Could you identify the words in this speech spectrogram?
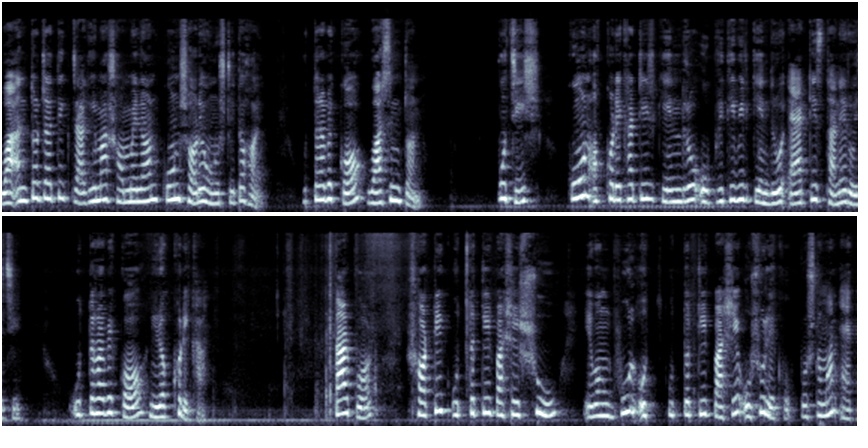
ওয়া আন্তর্জাতিক দ্রাঘিমা সম্মেলন কোন শহরে অনুষ্ঠিত হয়? উত্তর হবে ক, ওয়াশিংটন। পঁচিশ কোন অক্ষরেখাটির কেন্দ্র ও পৃথিবীর কেন্দ্র একই স্থানে রয়েছে? উত্তর হবে ক, নিরক্ষরেখা। তারপর সঠিক উত্তরটির পাশে সু এবং ভুল উত্তরটির পাশে ওসু লেখো, প্রশ্নমান এক।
